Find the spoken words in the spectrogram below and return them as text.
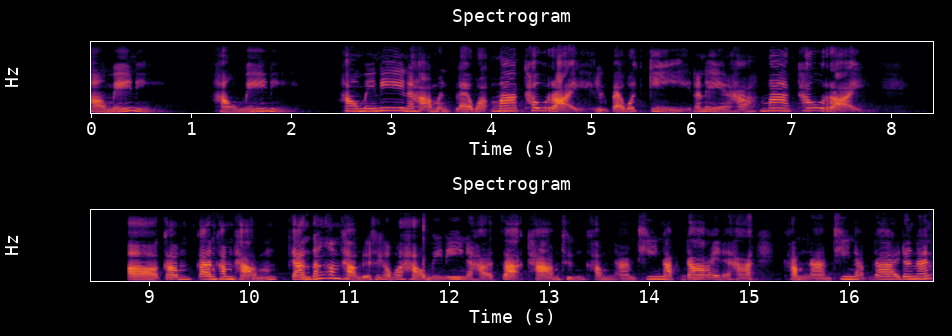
how many how many how many นะคะ มันแปลว่ามากเท่าไหร่ หรือแปลว่ากี่นั่นเองนะคะ มากเท่าไหร่การคำถาม การตั้งคำถามโดยใช้คำว่า how many นะคะ จะถามถึงคำนามที่นับได้นะคะ คำนามที่นับได้ ดังนั้น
